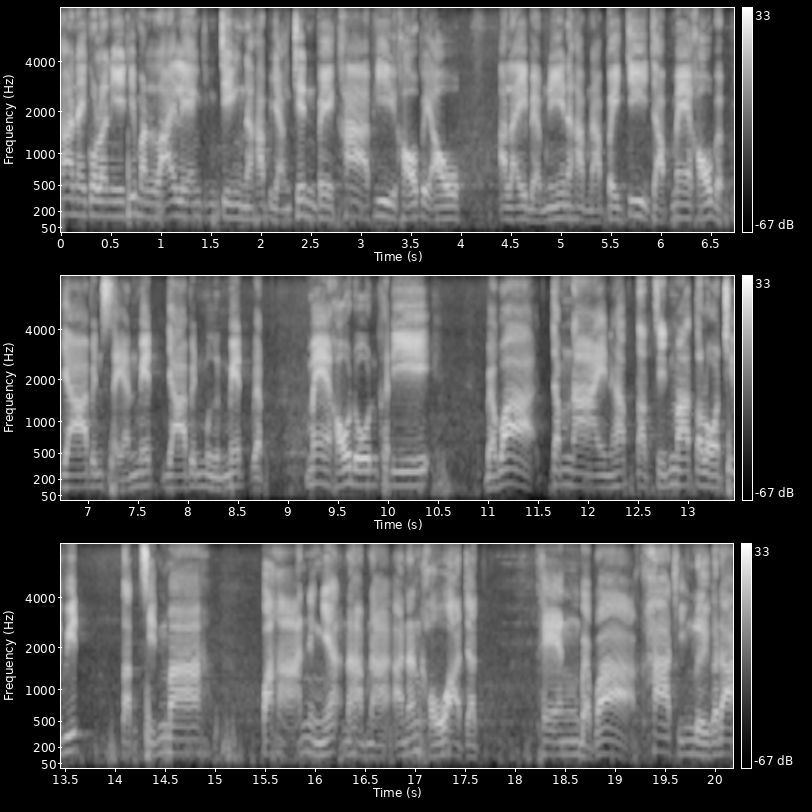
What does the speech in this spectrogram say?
ถ้าในกรณีที่มันร้ายแรงจริง ๆ นะครับ อย่างเช่นไปฆ่าพี่เขาไปเอาอะไรแบบนี้นะครับนะไปจี้จับแม่เขาแบบยาเป็นแสนเม็ดยาเป็นหมื่นเม็ดแบบแม่เขาโดนคดี แบบว่าจำนายนะครับ ตัดสินมาตลอดชีวิต ตัดสินมาประหารอย่างเงี้ยนะครับนะอันนั้นเขาอาจจะแทงแบบว่าฆ่าทิ้งเลยก็ได้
